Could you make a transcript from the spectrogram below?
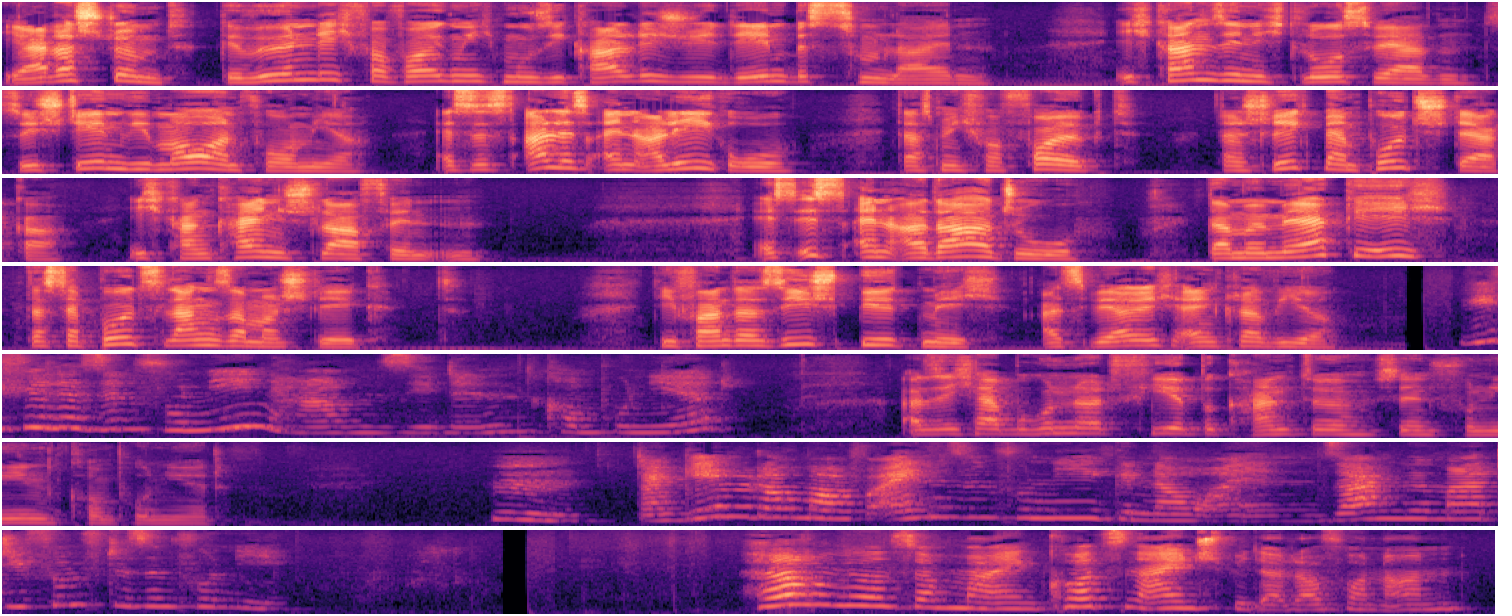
Ja, das stimmt. Gewöhnlich verfolgen mich musikalische Ideen bis zum Leiden. Ich kann sie nicht loswerden. Sie stehen wie Mauern vor mir. Es ist alles ein Allegro, das mich verfolgt. Dann schlägt mein Puls stärker. Ich kann keinen Schlaf finden. Es ist ein Adagio. Dann bemerke ich, dass der Puls langsamer schlägt. Die Fantasie spielt mich, als wäre ich ein Klavier. Wie viele Sinfonien haben Sie denn komponiert? Also ich habe 104 bekannte Sinfonien komponiert. Hm, dann gehen wir doch mal auf eine Sinfonie genau ein. Sagen wir mal die fünfte Sinfonie. Hören wir uns doch mal einen kurzen Einspieler davon an.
